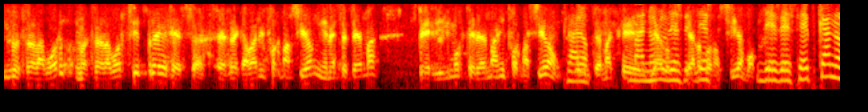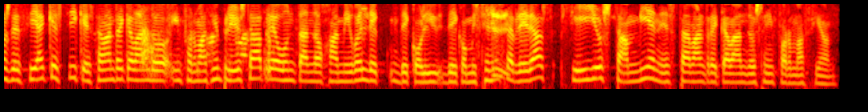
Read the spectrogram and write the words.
Nuestra labor, nuestra labor siempre es esa, es recabar información y en este tema pedimos tener más información. Claro, un tema que Manolo, desde, conocíamos. desde SEPCA nos decía que sí, que estaban recabando información, pero yo estaba preguntando a Juan Miguel de, de, Comisiones Obreras si ellos también estaban recabando esa información.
